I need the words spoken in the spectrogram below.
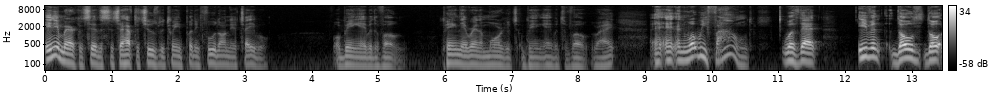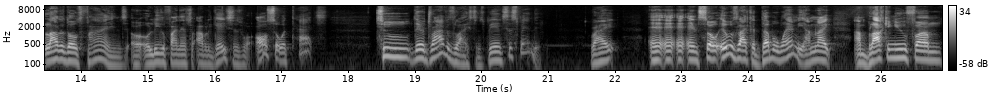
any American citizen should have to choose between putting food on their table or being able to vote, paying their rent or mortgage or being able to vote, right? And, and, what we found was that even those, those, a lot of those fines or, or legal financial obligations were also attached to their driver's license being suspended, right? And, and, and, so it was like a double whammy. I'm like, I'm blocking you from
